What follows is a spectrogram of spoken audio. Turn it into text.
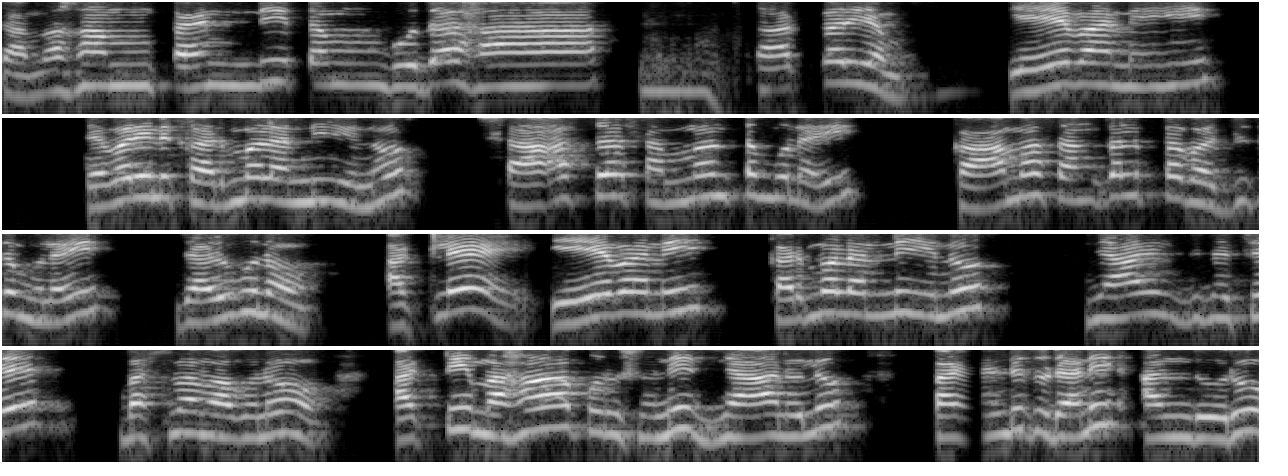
తమహం పండితం బుధః తాత్పర్యం ఏవని ఎవరిని కర్మలన్నీను శాస్త్ర సంబంధములై కామ సంకల్ప వర్జితములై జరుగును అట్లే ఏవని కర్మలన్నీను జ్ఞానించే భస్మమగును. అట్టి మహాపురుషుని జ్ఞానులు పండితుడని అందురు.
